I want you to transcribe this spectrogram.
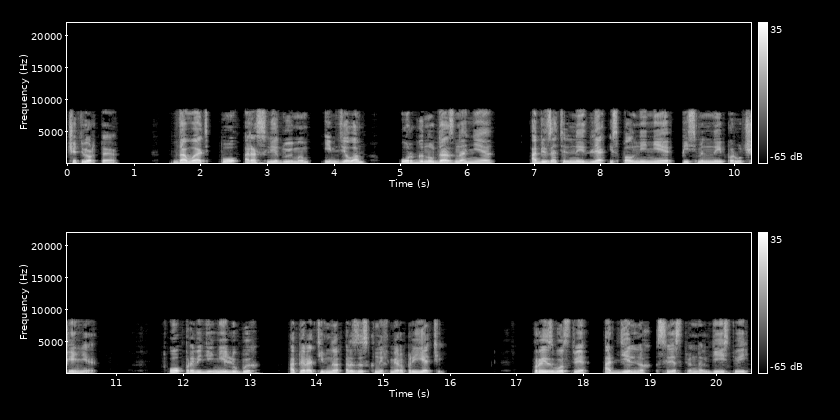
Четвертое. Давать по расследуемым им делам органу дознания обязательные для исполнения письменные поручения о проведении любых оперативно-розыскных мероприятий, производстве отдельных следственных действий,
